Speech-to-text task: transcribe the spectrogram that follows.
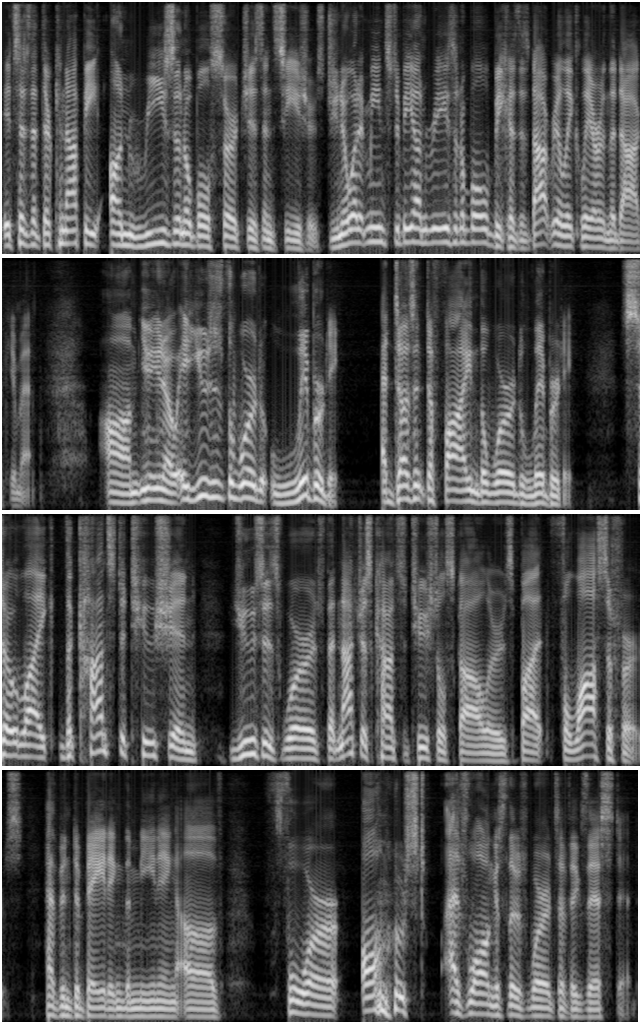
It says that there cannot be unreasonable searches and seizures. Do you know what it means to be unreasonable? Because it's not really clear in the document. Um, you, you know, it uses the word liberty. It doesn't define the word liberty. So, like, the Constitution uses words that not just constitutional scholars, but philosophers have been debating the meaning of for almost as long as those words have existed.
